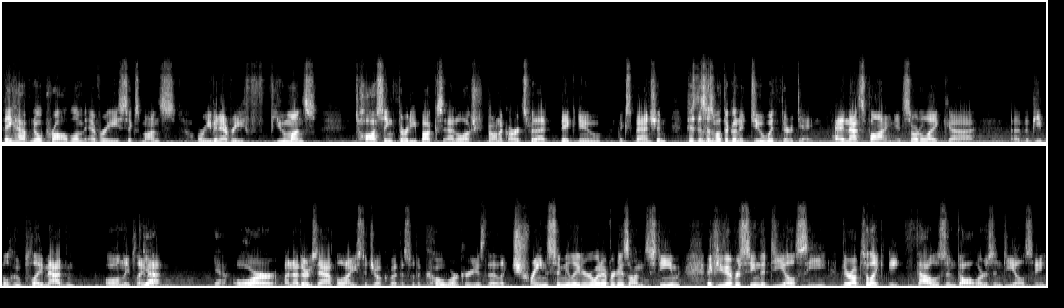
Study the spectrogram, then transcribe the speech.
They have no problem every six months or even every few months tossing 30 bucks at Electronic Arts for that big new expansion because this is Mhm. what they're going to do with their day. And that's fine. It's sort of like uh, uh, the people who play Madden only play Yeah. Madden. Yeah. Or another example, I used to joke about this with a coworker, is the like train simulator or whatever it is on Steam. If you've ever seen the DLC, they're up to like eight thousand dollars in DLC.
